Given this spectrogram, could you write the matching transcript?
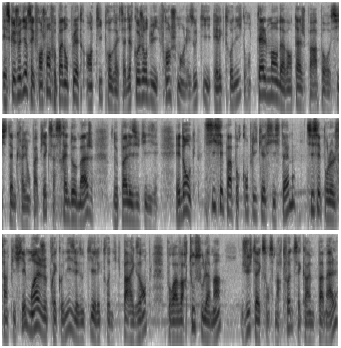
et ce que je veux dire, c'est que franchement, il ne faut pas non plus être anti-progrès. C'est-à-dire qu'aujourd'hui, franchement, les outils électroniques ont tellement d'avantages par rapport au système crayon-papier que ça serait dommage de ne pas les utiliser. Et donc, si c'est pas pour compliquer le système, si c'est pour le simplifier, moi, je préconise les outils électroniques. Par exemple, pour avoir tout sous la main, juste avec son smartphone, c'est quand même pas mal.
